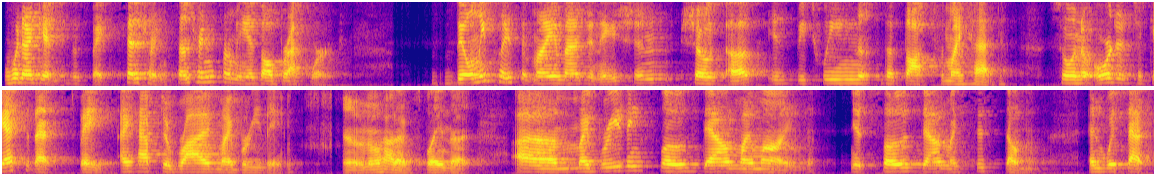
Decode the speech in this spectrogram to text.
when I get into the space, centering. Centering for me is all breath work. The only place that my imagination shows up is between the thoughts in my head. So, in order to get to that space, I have to ride my breathing. I don't know how to explain that. Um, my breathing slows down my mind. It slows down my system. And with that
